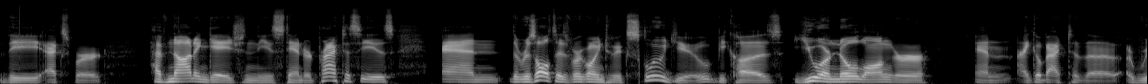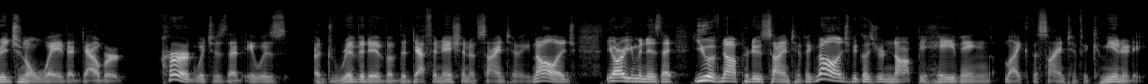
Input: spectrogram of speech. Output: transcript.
the expert, have not engaged in these standard practices. And the result is we're going to exclude you because you are no longer, and I go back to the original way that Daubert occurred, which is that it was a derivative of the definition of scientific knowledge. The argument is that you have not produced scientific knowledge because you're not behaving like the scientific community.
